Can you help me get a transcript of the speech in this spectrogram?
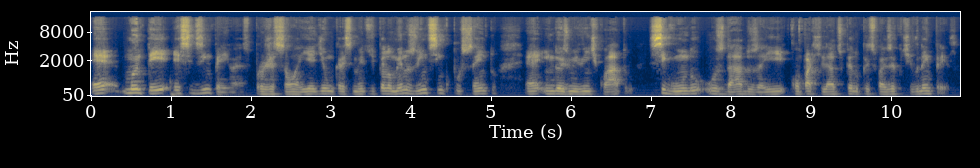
é manter esse desempenho. A projeção aí é de um crescimento de pelo menos 25% é, em 2024, segundo os dados aí compartilhados pelo principal executivo da empresa.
